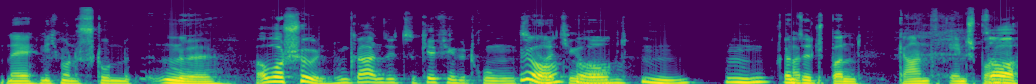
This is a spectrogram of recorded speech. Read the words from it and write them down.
Nee, nicht mal eine Stunde. Nö, aber schön. Im Garten sich ein Käffchen getrunken, Zigarettchen geraucht. Hm. Mhm, ganz Hat- entspannt. Ganz entspannt. So,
